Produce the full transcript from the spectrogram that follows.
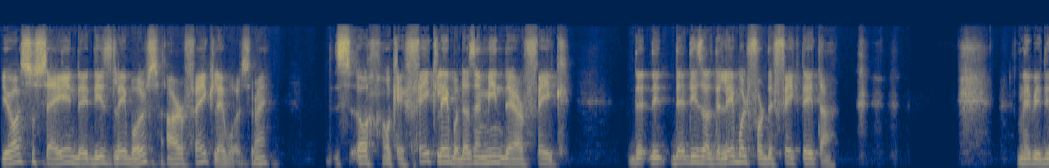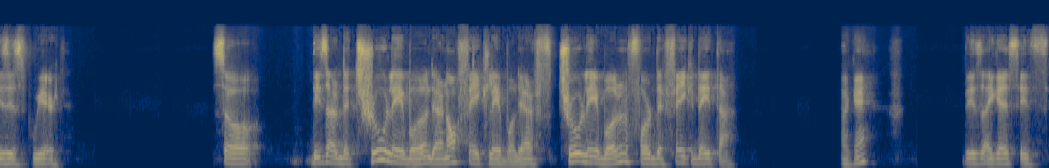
you also say that these labels are fake labels, right? So okay, fake label doesn't mean they are fake. That, that these are the label for the fake data maybe this is weird. So these are the true label. They're not fake label. They are true label for the fake data. Okay. This, I guess, is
